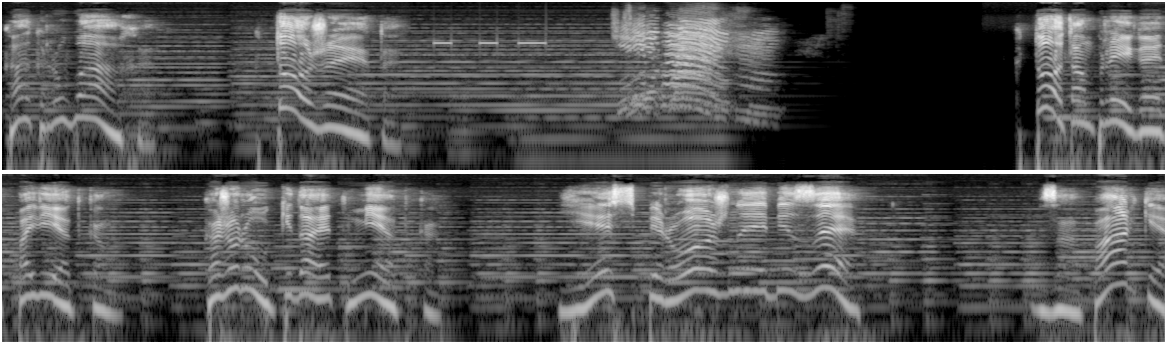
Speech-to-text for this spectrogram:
как рубаха. Кто же это? Черепаха! Кто там прыгает по веткам? Кожуру кидает метко. Есть пирожное безе. В зоопарке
